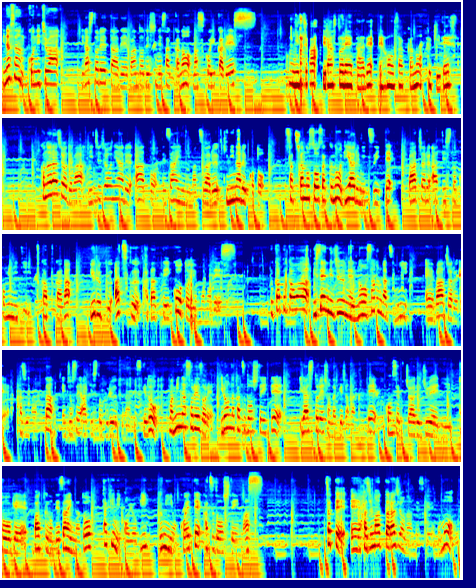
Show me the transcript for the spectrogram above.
皆さんこんにちはイラストレーターでバンドでシネ作家のマスコユカですこんにちは。イラストレーターで絵本作家のふきです。このラジオでは日常にあるアートデザインにまつわる気になること作家の創作のリアルについてバーチャルアーティストコミュニティぷかぷかがゆるく熱く語っていこうというものです。ぷかぷかは2020年の3月に、えーバーチャルで始まった、えー女性アーティストグループなんですけど、まあ、みんなそれぞれいろんな活動していてイラストレーションだけじゃなくてコンセプチュアルジュエリー陶芸バッグのデザインなど多岐に及び海を越えて活動していますさて、えー始まったラジオなんですけれども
